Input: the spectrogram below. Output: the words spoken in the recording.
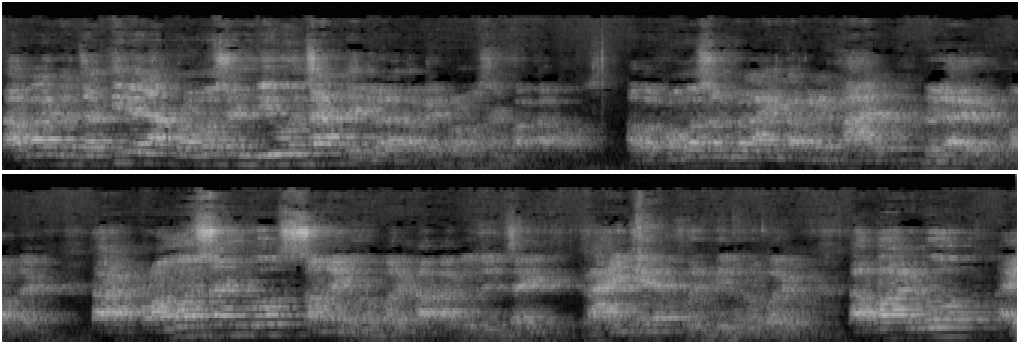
तपाईँहरूको जति बेला प्रमोसन ड्यू हुन्छ त्यति बेला तपाईँले प्रमोसन पक्का पाउँछ अब प्रमोसनको लागि डुलाइरहनु पर्दैन तर प्रमोसनको समय हुनु पर्यो तपाईँको जुन चाहिँ क्राइटेरिया फुलफिल हुनु पर्यो तपाईँहरूको है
